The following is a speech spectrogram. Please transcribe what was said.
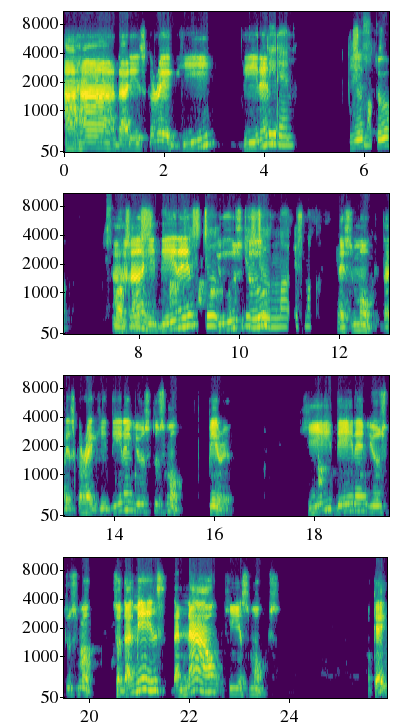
aha, that is correct. He didn't, didn't Used Smoke. to smoke. uh-huh, he didn't used to used used to to smoke. a smoke. That is correct. He didn't used to smoke, period. He didn't used to smoke. So that means that now he smokes. Okay?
